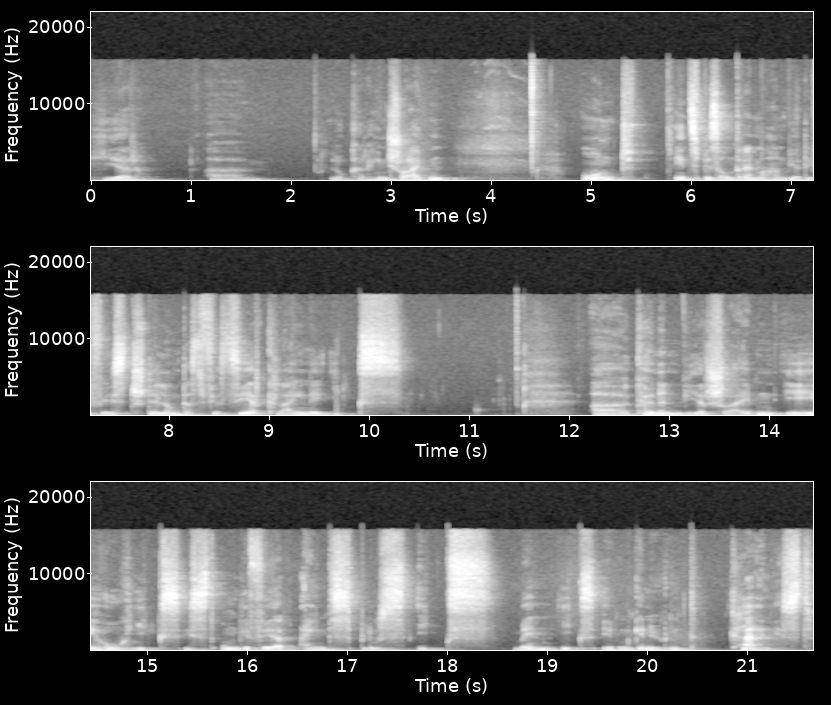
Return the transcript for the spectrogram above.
hier äh, locker hinschreiben. Und insbesondere machen wir die Feststellung, dass für sehr kleine x äh, können wir schreiben, e hoch x ist ungefähr 1 plus x, wenn x eben genügend klein ist.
